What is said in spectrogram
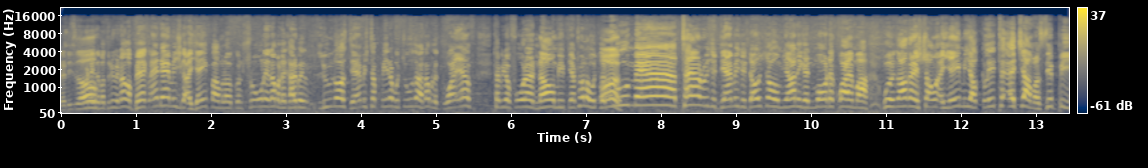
နဒီဆို နံပါတ်3နောက်က back line damage ကအရင်ပါမလို့ control နဲ့နောက်မှာလည်းခါပဲ lunos damage ထပ်ပေးတော့ကြိုးစားနောက်မှာလည်း YF ထပ်ပြီးတော့ forward naomi ပြန်ထွက်လာဖို့ two man terror damage တောက်ချောင်းများနေက mortar choir မှာဝင်သွားကြတဲ့ shot အရင်မရောက် clear ထက်အကြမှာ zippy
